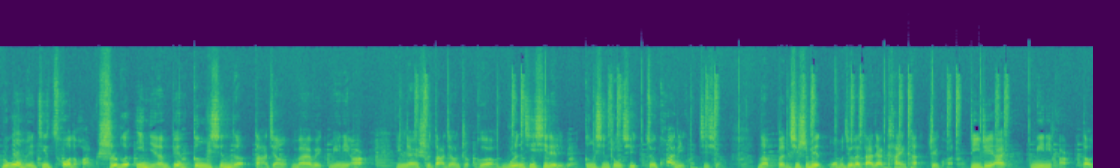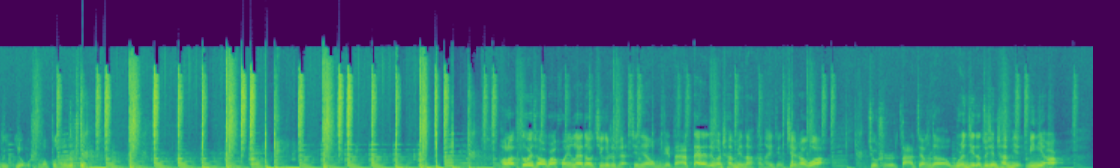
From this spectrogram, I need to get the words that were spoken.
如果我没记错的话，时隔一年便更新的大疆 Mavic Mini 2，应该是大疆整个无人机系列里边更新周期最快的一款机型。那本期视频我们就来大家看一看这款 DJI Mini 2到底有什么不同之处。好了，各位小伙伴，欢迎来到极客之选。今天我们给大家带来这款产品呢，刚才已经介绍过了，就是大疆的无人机的最新产品 Mini 2。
